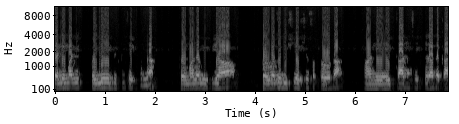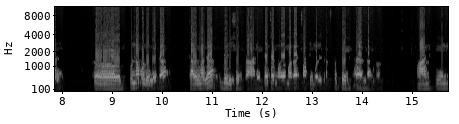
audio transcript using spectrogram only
त्यांनी माझी पहिले बीपी चेक केला. तर माझा बीपी हा परवाच्या दिवशी एकशे सत्तर होता. आणि काल चेक केला तर काल पुन्हा बोलवलं होता. काल माझा दीडशे होता. आणि त्याच्यामुळे मला छातीमध्ये जास्त पेन करायला लागलं आणखीन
